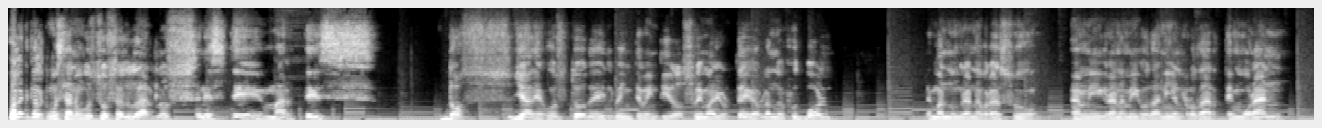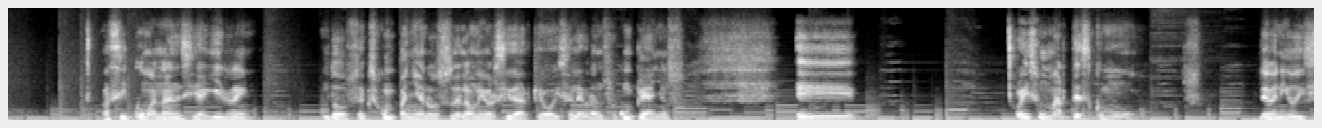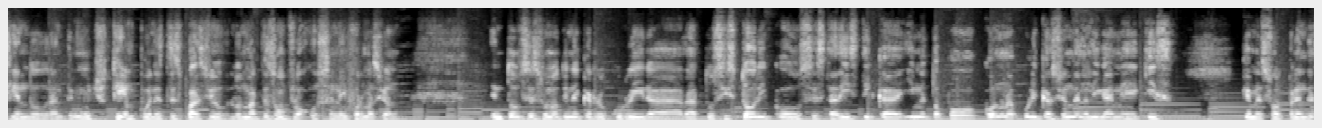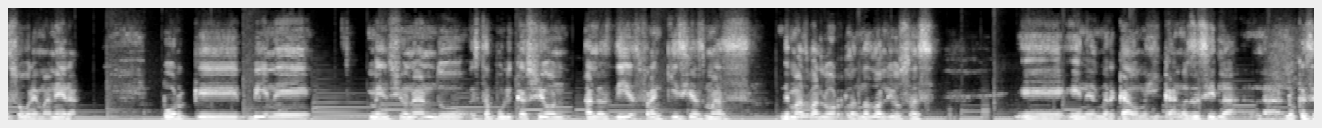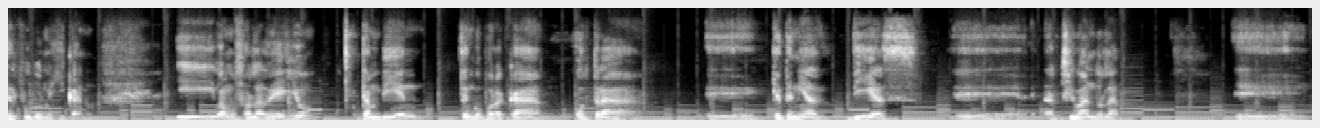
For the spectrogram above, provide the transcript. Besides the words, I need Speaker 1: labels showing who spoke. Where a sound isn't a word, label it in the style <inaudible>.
Speaker 1: Hola, ¿qué tal? ¿Cómo están? Un gusto saludarlos en este martes 2 ya de agosto del 2022. Soy Mario Ortega hablando de fútbol. Le mando un gran abrazo a mi gran amigo Daniel Rodarte Morán, así como a Nancy Aguirre, dos ex compañeros de la universidad que hoy celebran su cumpleaños. Eh, hoy es un martes como he venido diciendo durante mucho tiempo en este espacio, los martes son flojos en la información. Entonces uno tiene que recurrir a datos históricos, estadística, y me topo con una publicación de la Liga MX que me sorprende sobremanera, porque viene mencionando esta publicación a las 10 franquicias más de más valor, las más valiosas eh, en el mercado mexicano, es decir, lo que es el fútbol mexicano. Y vamos a hablar de ello también tengo por acá otra eh, que tenía días eh, archivándola. Eh,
